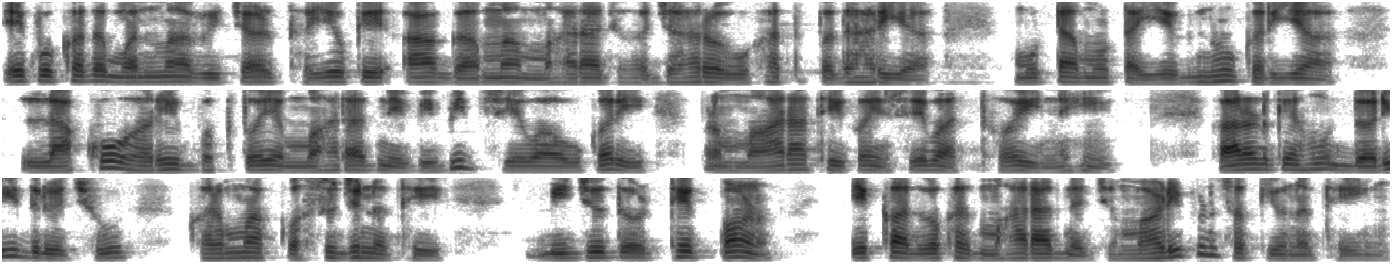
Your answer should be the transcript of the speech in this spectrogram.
એક વખત મનમાં વિચાર થયો કે આ ગામમાં મહારાજ હજારો વખત પધાર્યા મોટા મોટા યજ્ઞો કર્યા, લાખો હરિભક્તોએ મહારાજની વિવિધ સેવાઓ કરી, પણ મારાથી કંઈ સેવા થઈ નહીં. કારણ કે હું દરિદ્ર છું, ઘરમાં કશું જ નથી. બીજું તો ઠીક પણ એકાદ વખત મહારાજને જમાડી પણ શક્યો નથી.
